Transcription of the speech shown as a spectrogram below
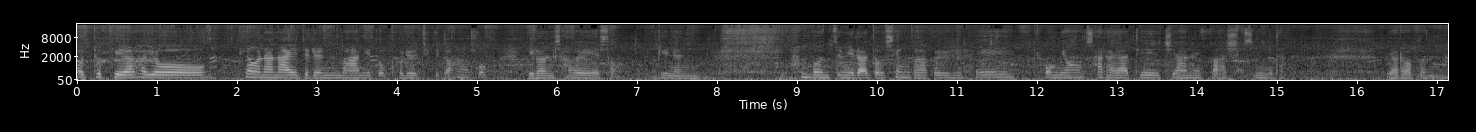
어떻게 하여 태어난 아이들은 많이도 버려지기도 하고 이런 사회에서 우리는 한 번쯤이라도 생각을 해 보며 살아야 되지 않을까 싶습니다. 여러분,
